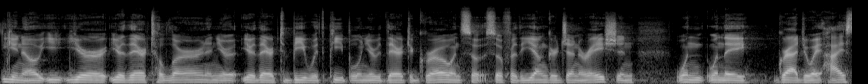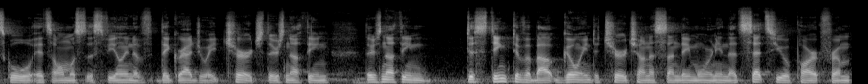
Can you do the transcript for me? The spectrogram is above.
you know you're you're there to learn and you're you're there to be with people and you're there to grow. And so so for the younger generation when when they graduate high school it's almost this feeling of they graduate church. There's nothing there's nothing distinctive about going to church on a Sunday morning that sets you apart from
